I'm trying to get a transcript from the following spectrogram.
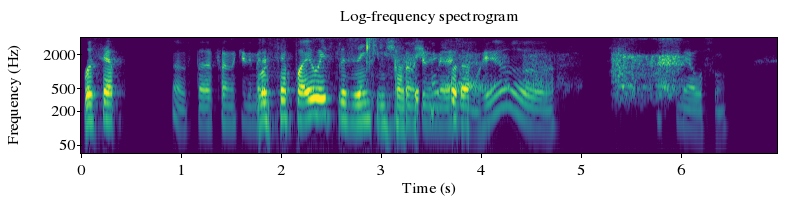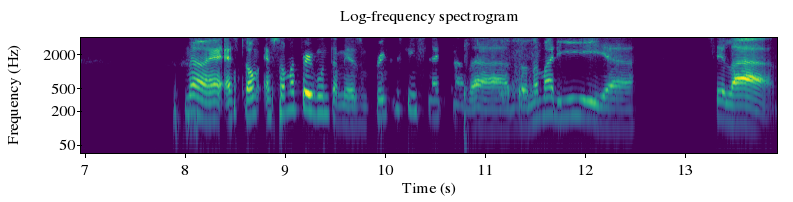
você, Não, você tá falando que ele merece, você apoia o ex-presidente tá Michel falando que ele Temer, merece Corona? morrer ou. Nelson? Não, é, é só, é só uma pergunta mesmo. Por que você infecta a Dona Maria, sei lá,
